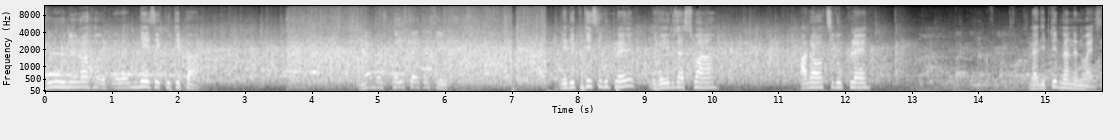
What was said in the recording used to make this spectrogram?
vous ne leur, euh, les écoutez pas. Members, please take your seats. Les députés, s'il vous plaît, veuillez vous asseoir. Alors, s'il vous plaît, la députée de London West.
